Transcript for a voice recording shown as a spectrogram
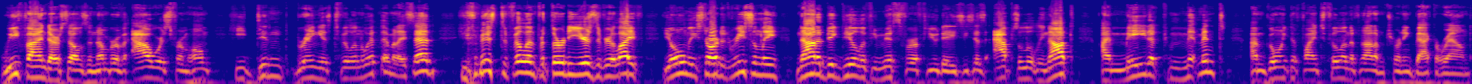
We find ourselves a number of hours from home. He didn't bring his tefillin with him. And I said, You've missed tefillin for 30 years of your life. You only started recently. Not a big deal if you miss for a few days. He says, Absolutely not. I made a commitment. I'm going to find tefillin. If not, I'm turning back around.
